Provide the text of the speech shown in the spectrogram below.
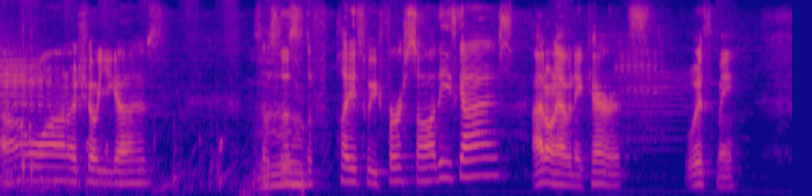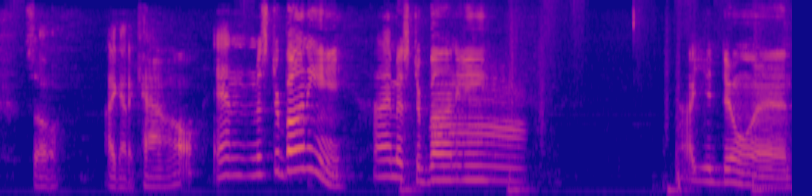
I want to show you guys. Since this is the place we first saw these guys, I don't have any carrots with me. So, I got a cow and Mr. Bunny. Hi, Mr. Bunny. How you doing?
